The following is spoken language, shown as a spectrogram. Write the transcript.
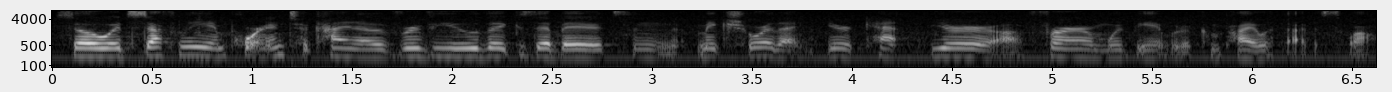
So it's definitely important to kind of review the exhibits and make sure that your, your uh, firm would be able to comply with that as well.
